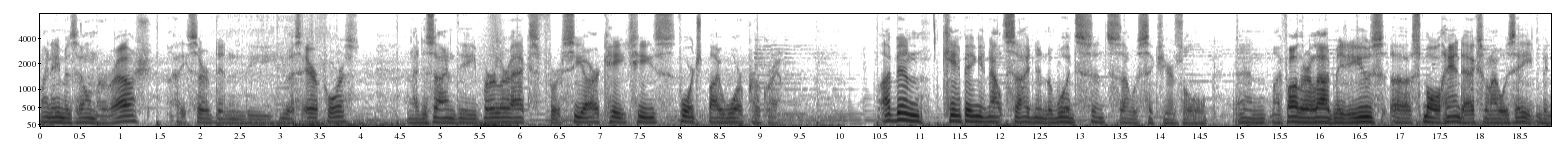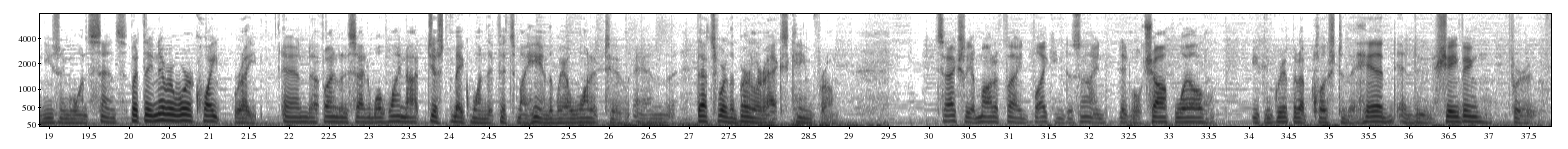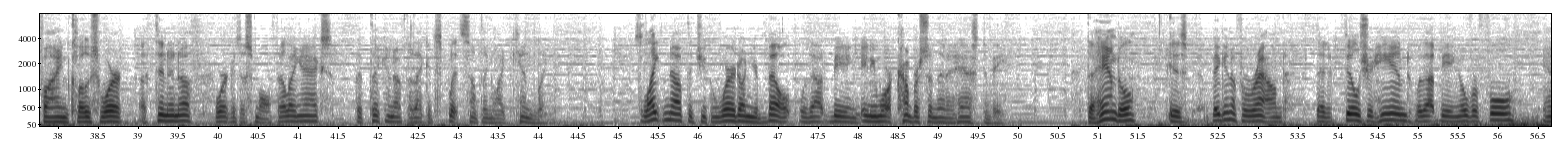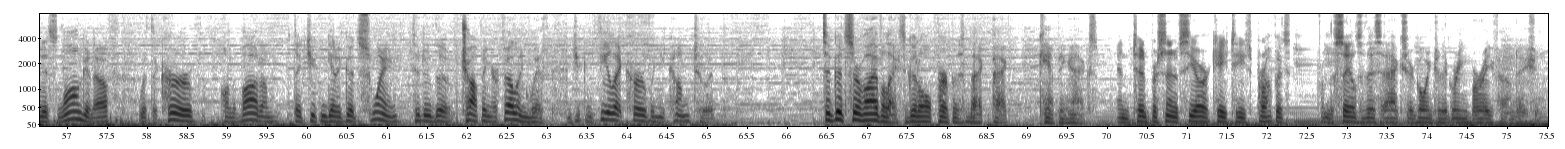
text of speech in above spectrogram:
My name is Elmer Roush. I served in the U.S. Air Force and I designed the Birler axe for CRKT's Forged by War program. I've been camping and outside in the woods since I was six years old. And my father allowed me to use a small hand axe when I was eight. I've been using one since, but they never were quite right. And I finally decided, well, why not just make one that fits my hand the way I want it to? And that's where the Birler axe came from. It's actually a modified Viking design. It will chop well. You can grip it up close to the head and do shaving for fine, close work. A thin enough work as a small felling axe, but thick enough that I could split something like kindling. It's light enough that you can wear it on your belt without being any more cumbersome than it has to be. The handle is big enough around that it fills your hand without being over full, and it's long enough with the curve on the bottom that you can get a good swing to do the chopping or felling with. You can feel that curve when you come to it. It's a good survival axe, a good all-purpose backpack camping axe. And 10% of CRKT's profits from the sales of this axe are going to the Green Beret Foundation.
